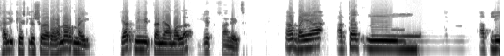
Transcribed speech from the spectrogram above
खाली खेचल्याशिवाय राहणार नाही. याच निमित्ताने आम्हाला हेच सांगायचं भैया आता आपली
